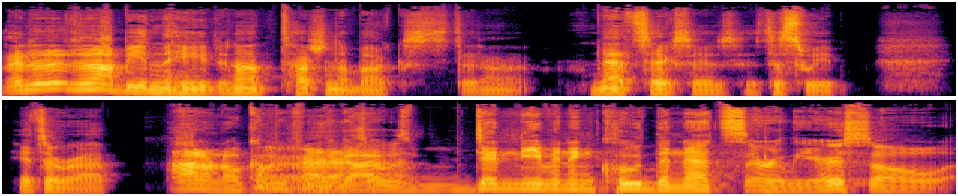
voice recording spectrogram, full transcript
they're, they're, not beating the Heat. They're not touching the Bucks. They're not net Sixers. It's a sweep. It's a wrap. I don't know. Coming from the guy who was didn't even include the Nets earlier, so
